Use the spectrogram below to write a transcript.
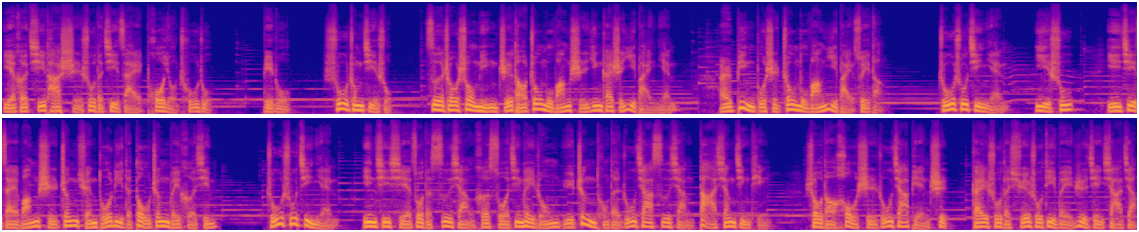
也和其他史书的记载颇有出入，比如书中记述，自周受命直到周穆王时，应该是一百年。而并不是周穆王一百岁等，《竹书纪年》一书以记载王室争权夺利的斗争为核心，《竹书纪年》因其写作的思想和所记内容与正统的儒家思想大相径庭，受到后世儒家贬斥，该书的学术地位日渐下降，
